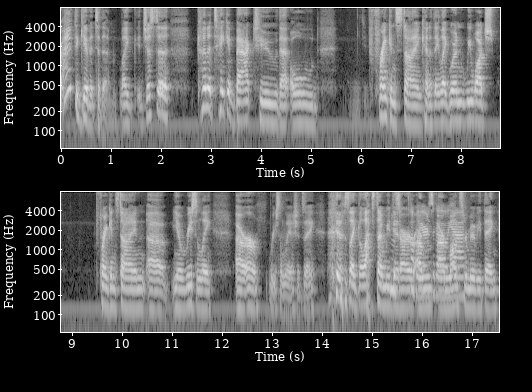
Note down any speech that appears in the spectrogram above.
I have to give it to them, like just to kind of take it back to that old Frankenstein kind of thing, like when we watched Frankenstein, uh, you know, recently. Or recently, I should say. it was like the last time we did our our, ago, our yeah. monster movie thing.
